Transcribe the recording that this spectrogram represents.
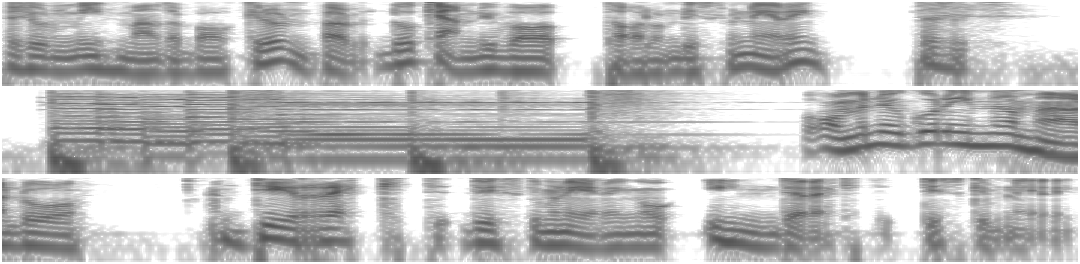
person med invandrarbakgrund, då kan det ju vara tal om diskriminering. Precis. Om vi nu går in i de här då, direkt diskriminering och indirekt diskriminering.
